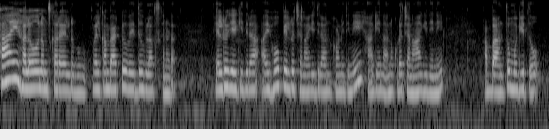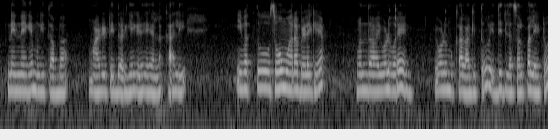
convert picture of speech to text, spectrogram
ಹಾಯ್, ಹಲೋ, ನಮಸ್ಕಾರ ಎಲ್ರಿಗೂ. Welcome back to Viddu blogs Kannada ಎಲ್ಲರೂ ಹೇಗಿದ್ದೀರಾ? ಐ ಹೋಪ್ ಎಲ್ಲರೂ ಚೆನ್ನಾಗಿದ್ದೀರಾ ಅಂದ್ಕೊಂಡಿದ್ದೀನಿ ಹಾಗೆ ನಾನು ಕೂಡ ಚೆನ್ನಾಗಿದ್ದೀನಿ. ಹಬ್ಬ ಅಂತೂ ಮುಗೀತು. ನಿನ್ನೆಗೆ ಮುಗೀತು ಹಬ್ಬ. ಮಾಡಿಟ್ಟಿದ್ದು ಅಡುಗೆ ಎಲ್ಲ ಖಾಲಿ. ಇವತ್ತು ಸೋಮವಾರ ಬೆಳಗ್ಗೆ ಒಂದು ಏಳುವರೆ, ಏಳು ಮುಕ್ಕಾಲಾಗಿತ್ತು. ಇದ್ದಿದ್ದಿಲ್ಲ, ಸ್ವಲ್ಪ ಲೇಟು.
